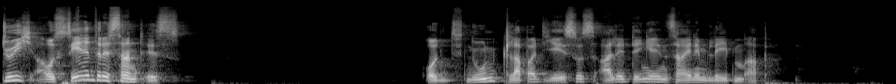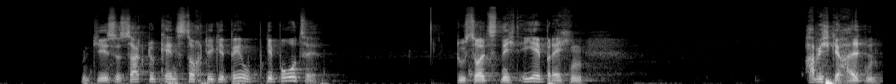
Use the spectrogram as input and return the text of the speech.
durchaus sehr interessant ist. Und nun klappert Jesus alle Dinge in seinem Leben ab. Und Jesus sagt, du kennst doch die Gebote. Du sollst nicht Ehe brechen. Habe ich gehalten.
